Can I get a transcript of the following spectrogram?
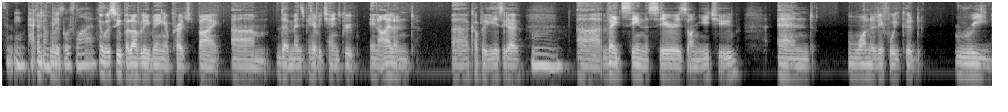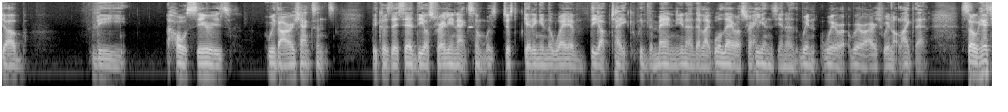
some impact and on was, people's lives. It was super lovely being approached by um, the Men's Behaviour Change Group in Ireland uh, a couple of years ago. Mm. Uh, they'd seen the series on YouTube and wondered if we could redub the whole series with Irish accents because they said the Australian accent was just getting in the way of the uptake with the men. You know, they're like, well, they're Australians. You know, we're we're, we're Irish. We're not like that. So we had,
